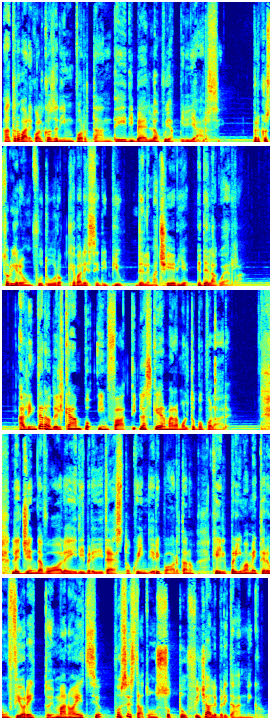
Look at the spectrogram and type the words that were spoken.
a trovare qualcosa di importante e di bello a cui appigliarsi, per costruire un futuro che valesse di più delle macerie e della guerra. All'interno del campo, infatti, la scherma era molto popolare. Leggenda vuole, e i libri di testo quindi riportano, che il primo a mettere un fioretto in mano a Ezio fosse stato un sottufficiale britannico.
